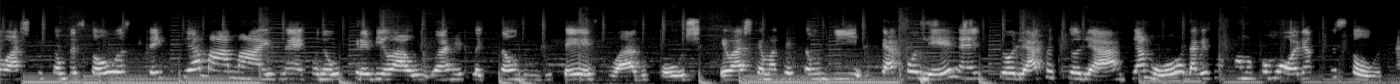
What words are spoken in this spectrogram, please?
Eu acho que são pessoas que têm que se amar mais, né? Quando eu escrevi lá o- a reflexão do, do texto, lá do post, eu acho que é uma questão de se acolher, né? De olhar com esse olhar de amor, da mesma forma como olham as pessoas, né?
